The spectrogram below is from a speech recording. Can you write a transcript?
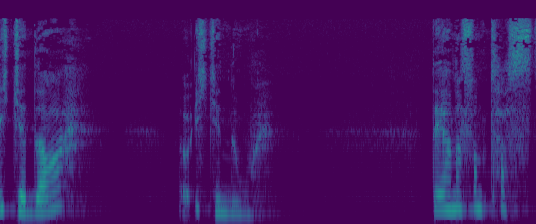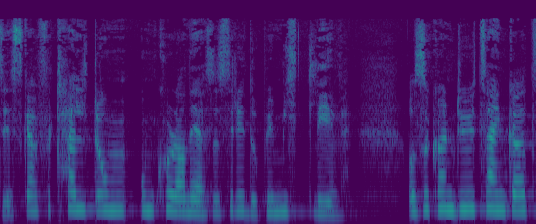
Ikke da, og ikke nå. Det er noe fantastisk. Jeg har fortalt om, om hvordan Jesus rydder opp i mitt liv. Og så kan du tenke at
